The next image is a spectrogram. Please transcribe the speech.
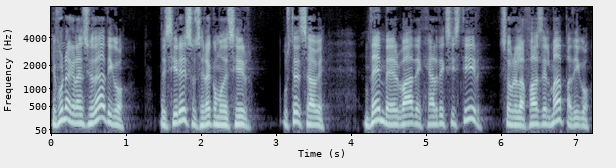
Y fue una gran ciudad, digo, Decir eso será como decir, usted sabe, Denver va a dejar de existir sobre la faz del mapa. Digo,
